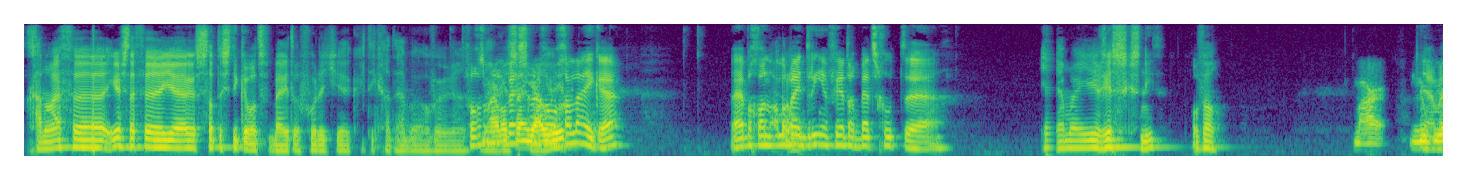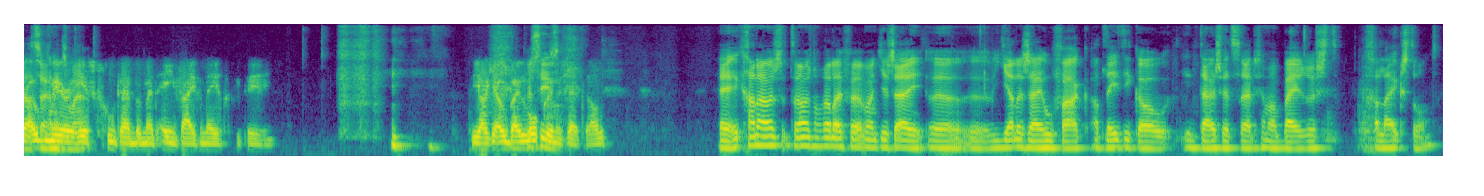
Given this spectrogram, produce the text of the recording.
Ga nou even, eerst even je statistieken wat verbeteren voordat je kritiek gaat hebben over... eh, Volgens mij zijn wel jouw gewoon gelijk, hè? We hebben gewoon allebei Oh. 43 bets goed. eh. Ja, maar je risks niet, of wel? maar nu Ja, ja, we ook meer maar- risk goed hebben met 1,95 quotering. Die had je ook bij Lot Precies. kunnen zetten. Had- Hey, ik ga nou eens- trouwens nog wel even, want je zei, eh, eh, Jelle zei hoe vaak Atletico in thuiswedstrijden zeg maar, bij rust gelijk stond.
